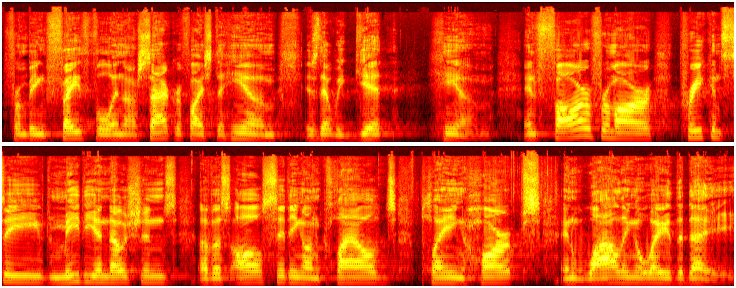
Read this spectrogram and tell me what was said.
from being faithful in our sacrifice to Him is that we get Him. And far from our preconceived media notions of us all sitting on clouds, playing harps, and whiling away the day.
